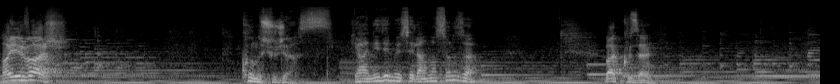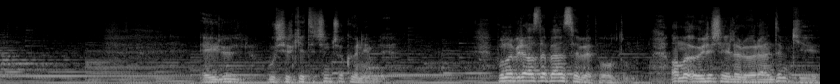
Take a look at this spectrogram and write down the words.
Hayır var. Konuşacağız. Ya nedir mesele anlatsanıza. Bak kuzen. Eylül bu şirket için çok önemli. Buna biraz da ben sebep oldum. Ama öyle şeyler öğrendim ki...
